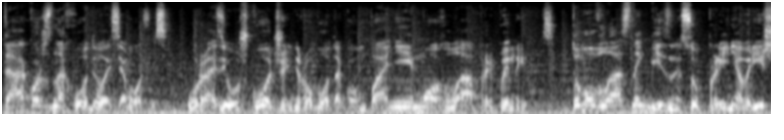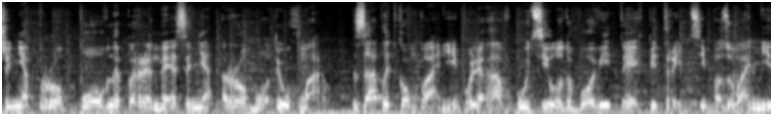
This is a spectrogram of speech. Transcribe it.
також знаходилося в офісі. У разі ушкоджень робота компанії могла припинитись. Тому власник бізнесу прийняв рішення про повне перенесення роботи у хмару. Запит компанії полягав у цілодобовій техпідтримці, базуванні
